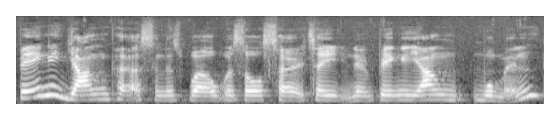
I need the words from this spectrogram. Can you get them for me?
Being a young person as well was also, so you know, being a young woman,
